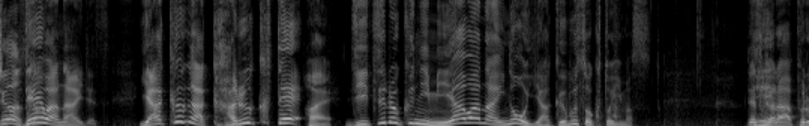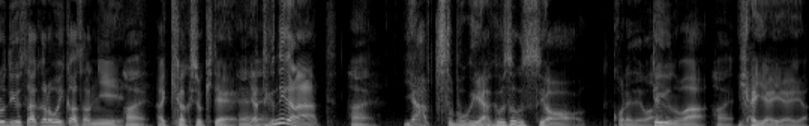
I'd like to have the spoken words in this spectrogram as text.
違うではないです。役が軽くて実力に見合わないのを役不足と言います。ですからプロデューサーから及川さんに企画書来て「やってくんねえかな」って「い。やちょっと僕役不足っすよ」これではっていうのは、はい、いやいやいやいや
